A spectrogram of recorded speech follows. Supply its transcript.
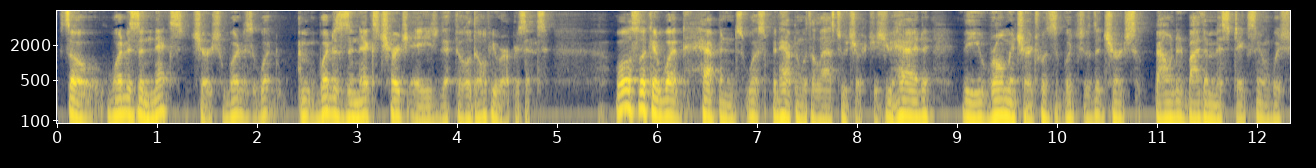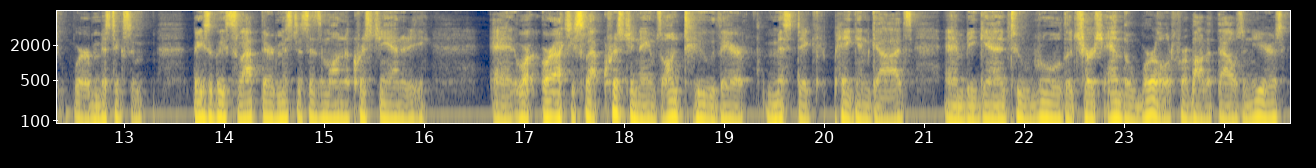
So, what is the next church? What is what? I mean, what is the next church age that Philadelphia represents? Well, let's look at what happens. What's been happening with the last two churches? You had the Roman Church, which, which is the church founded by the mystics, in which where mystics basically slapped their mysticism onto Christianity, and or, or actually slapped Christian names onto their mystic pagan gods, and began to rule the church and the world for about a thousand years.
